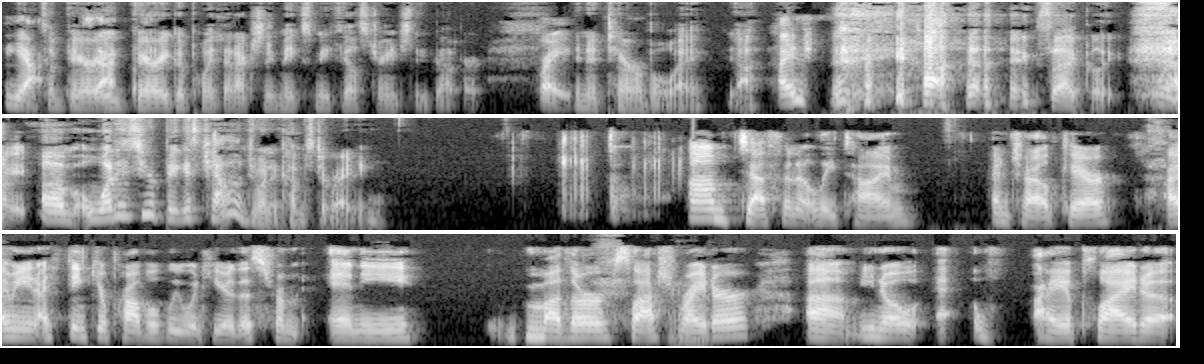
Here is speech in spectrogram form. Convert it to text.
Yeah. It's a very, exactly. very good point that actually makes me feel strangely better. Right. In a terrible way. Yeah. I yeah, exactly. Right. Um, what is your biggest challenge when it comes to writing? Um, definitely time and childcare. I mean, I think you probably would hear this from any mother slash writer. Um, you know, I applied a,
